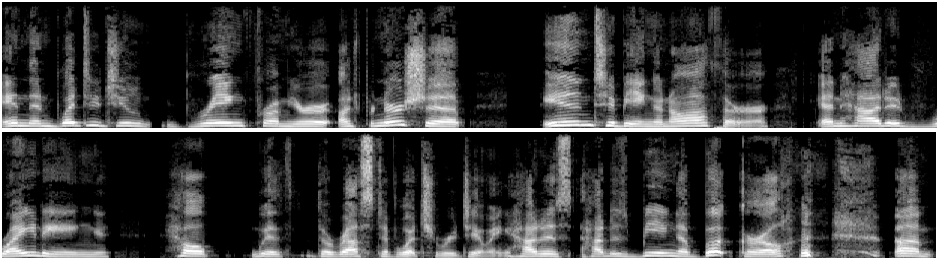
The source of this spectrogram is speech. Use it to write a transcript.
and then what did you bring from your entrepreneurship into being an author and how did writing help with the rest of what you were doing how does how does being a book girl um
